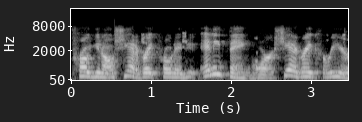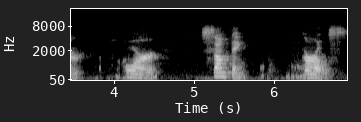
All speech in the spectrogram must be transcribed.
pro. You know, she had a great pro debut. Anything, or she had a great career, or something." Girls,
